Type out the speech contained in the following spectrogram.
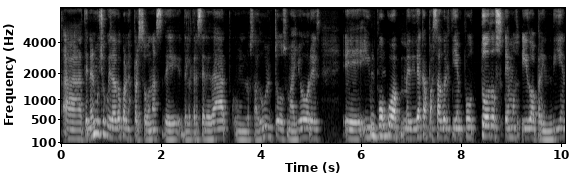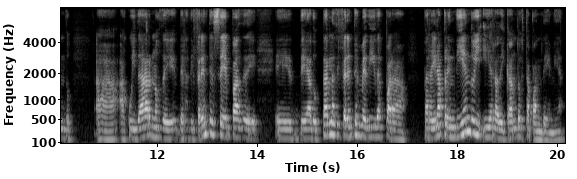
a, tener mucho cuidado con las personas de, de, la tercera edad, con los adultos mayores, eh, y un poco a medida que ha pasado el tiempo, todos hemos ido aprendiendo a, cuidarnos de, las diferentes cepas, de, eh, de, adoptar las diferentes medidas para, para ir aprendiendo y, erradicando esta pandemia.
